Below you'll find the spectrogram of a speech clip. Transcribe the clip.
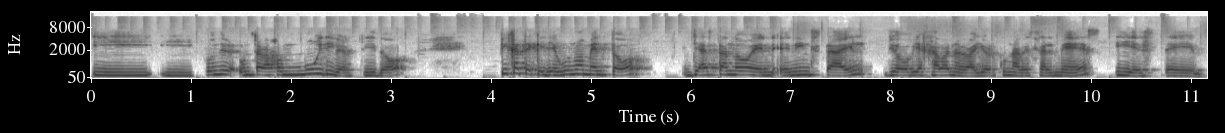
y, fue un, trabajo muy divertido. Fíjate que llegó un momento, ya estando en, en InStyle, yo viajaba a Nueva York una vez al mes y este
